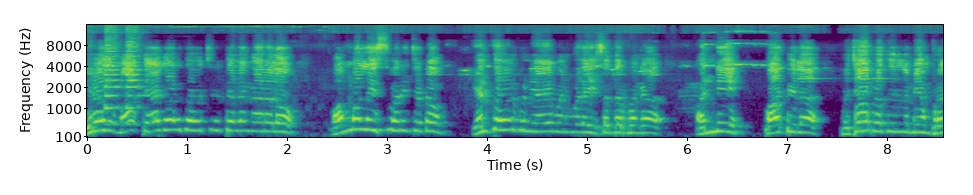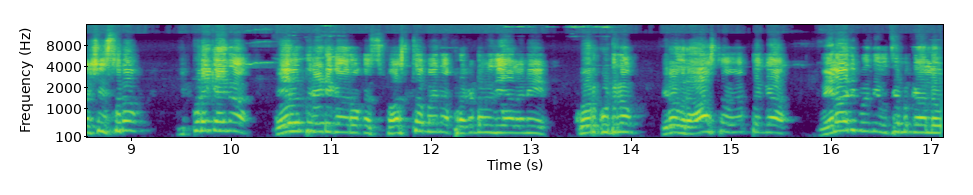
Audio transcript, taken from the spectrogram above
ఈరోజు మా త్యాగాలతో వచ్చిన తెలంగాణలో మమ్మల్ని విస్మరించడం ఎంతవరకు న్యాయం అని కూడా ఈ సందర్భంగా అన్ని పార్టీల ప్రజాప్రతినిధులు మేము ప్రశ్నిస్తున్నాం. ఇప్పటికైనా రేవంత్ రెడ్డి గారు ఒక స్పష్టమైన ప్రకటన చేయాలని కోరుకుంటున్నాం. ఈరోజు రాష్ట్ర వ్యాప్తంగా వేలాది మంది ఉద్యమకారులు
